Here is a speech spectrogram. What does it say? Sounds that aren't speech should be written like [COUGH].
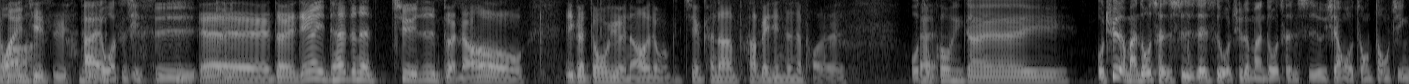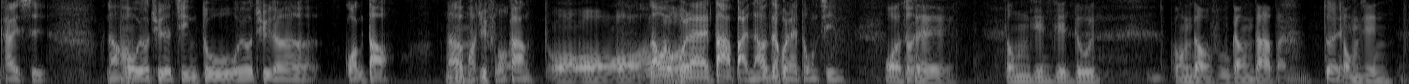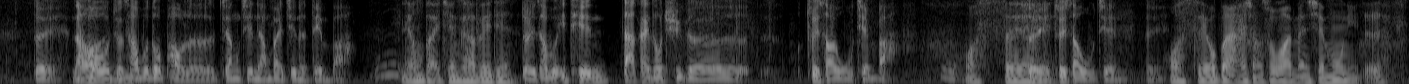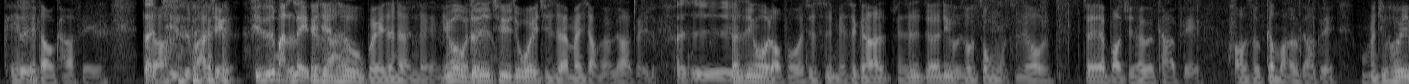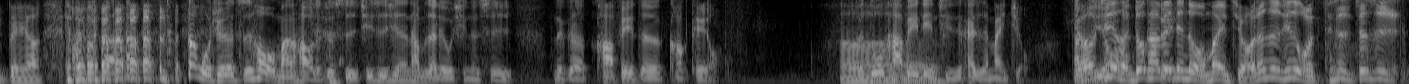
欢迎气死。嗨，我是起司。[LAUGHS] 呃，对，因为他真的去日本，然后。一个多月，然后我就看他咖啡厅真的跑了。我总共应该我去了蛮多城市，这次我去了蛮多城市，像我从东京开始，然后我又去了京都，我又去了广岛，然后跑去福冈，哦哦哦，然后又回来大阪，然后再回来东京。哇塞，东京、京都、广岛、福冈、大阪，对，东京，对，然后就差不多跑了将近两百间的店吧。两百间咖啡店，对，差不多一天大概都去个最少五间吧。哇塞，对，最少五间，对。哇塞，我本来还想说，我还蛮羡慕你的，可以喝到咖啡。但其实发现，[LAUGHS] 其实蛮累的。一天喝五杯真的很累，因为我这次去，就我也其实还蛮想喝咖啡的。但是，但是因为我老婆就是每次跟她，每次就例如说中午之后，再要不要去喝个咖啡？然后我说干嘛喝咖啡？我们就喝一杯啊。[LAUGHS] 但我觉得之后蛮好的，就是其实现在他们在流行的是。那个咖啡的 cocktail，很多咖啡店其实开始在卖酒。有，其实很多咖啡店都有卖酒，但是其实我是就是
